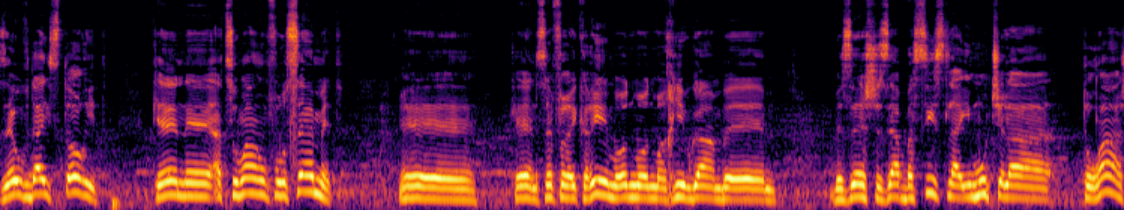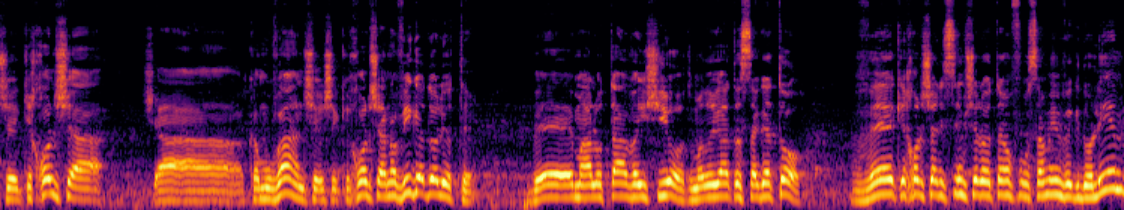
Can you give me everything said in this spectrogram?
זה עובדה היסטורית כן אה, עצומה ומפורסמת. אה, כן ספר העיקרים מאוד מאוד מרחיב גם בזה שזה הבסיס לעימות של התורה שככל שה... שה... כמובן ש... שככל שהנביא גדול יותר במעלותיו האישיות, במדרגת השגתו וככל שהניסים שלו יותר מפורסמים וגדולים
